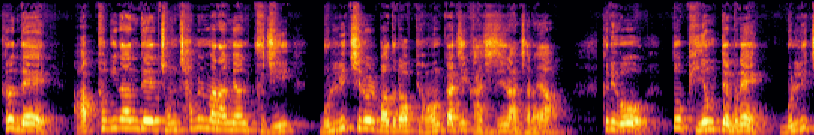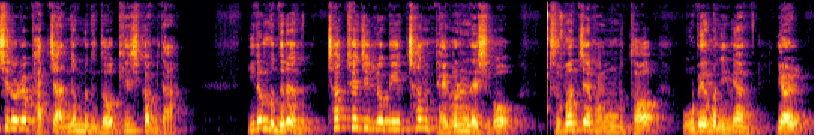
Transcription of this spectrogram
그런데 아프긴 한데 좀 참을만 하면 굳이 물리치료를 받으러 병원까지 가시진 않잖아요. 그리고 또 비용 때문에 물리치료를 받지 않는 분들도 계실 겁니다. 이런 분들은 첫 회진료비 1,100원을 내시고 두 번째 방문부터 500원이면 열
